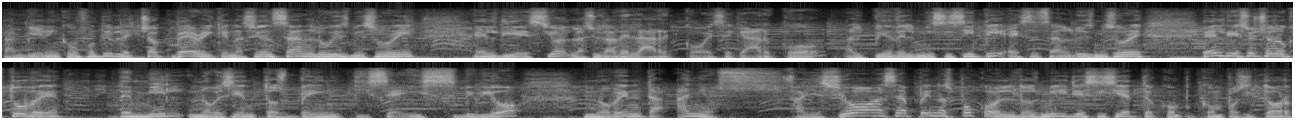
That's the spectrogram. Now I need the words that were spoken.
también inconfundible Chuck Berry, que nació en San Luis, Missouri, el 18, la ciudad del arco, ese arco al pie del Mississippi, ese es San Luis, Missouri, el 18 de octubre de 1926. Vivió 90 años. Falleció hace apenas poco, el 2017, comp- compositor,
